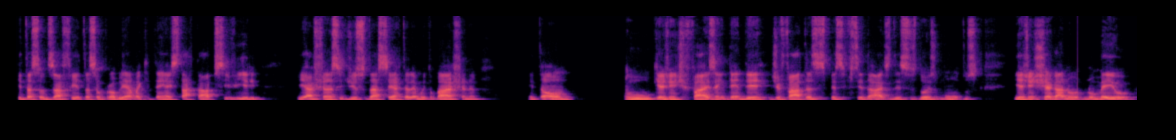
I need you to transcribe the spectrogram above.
que está seu desafio, está seu problema, que tem a startup, se vire. E a chance disso dar certo é muito baixa, né? Então, o que a gente faz é entender de fato as especificidades desses dois mundos e a gente chegar no, no meio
